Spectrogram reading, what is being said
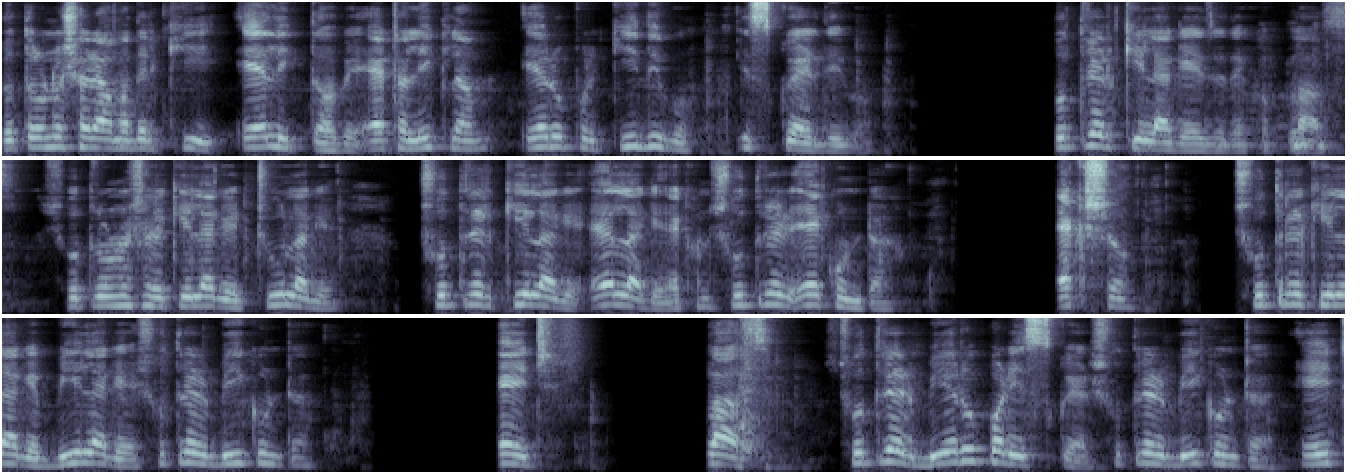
সূত্র অনুসারে আমাদের কি? এ লিখতে হবে। এটা লিখলাম এর উপর কি দিব? স্কোয়ার দিব। সূত্রের কি লাগে? এই যে দেখো প্লাস সূত্র অনুসারে কি লাগে? টু লাগে। সূত্রের কি লাগে? এ লাগে। এখন সূত্রের এ কোনটা? একশো। সূত্রের কি লাগে? বি লাগে। সূত্রের বি কোনটা? এইট প্লাস সূত্রের বি এর উপর স্কোয়ার সূত্রের বি কোনটা? এইট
